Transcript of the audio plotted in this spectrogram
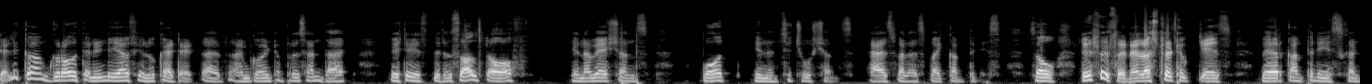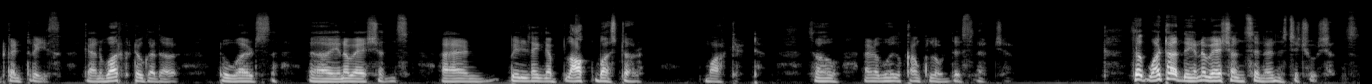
Telecom growth in India, if you look at it, uh, I'm going to present that it is the result of innovations both in institutions as well as by companies. So, this is an illustrative case where companies and countries can work together towards uh, innovations and building a blockbuster market. So, and we'll conclude this lecture. So, what are the innovations in institutions?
